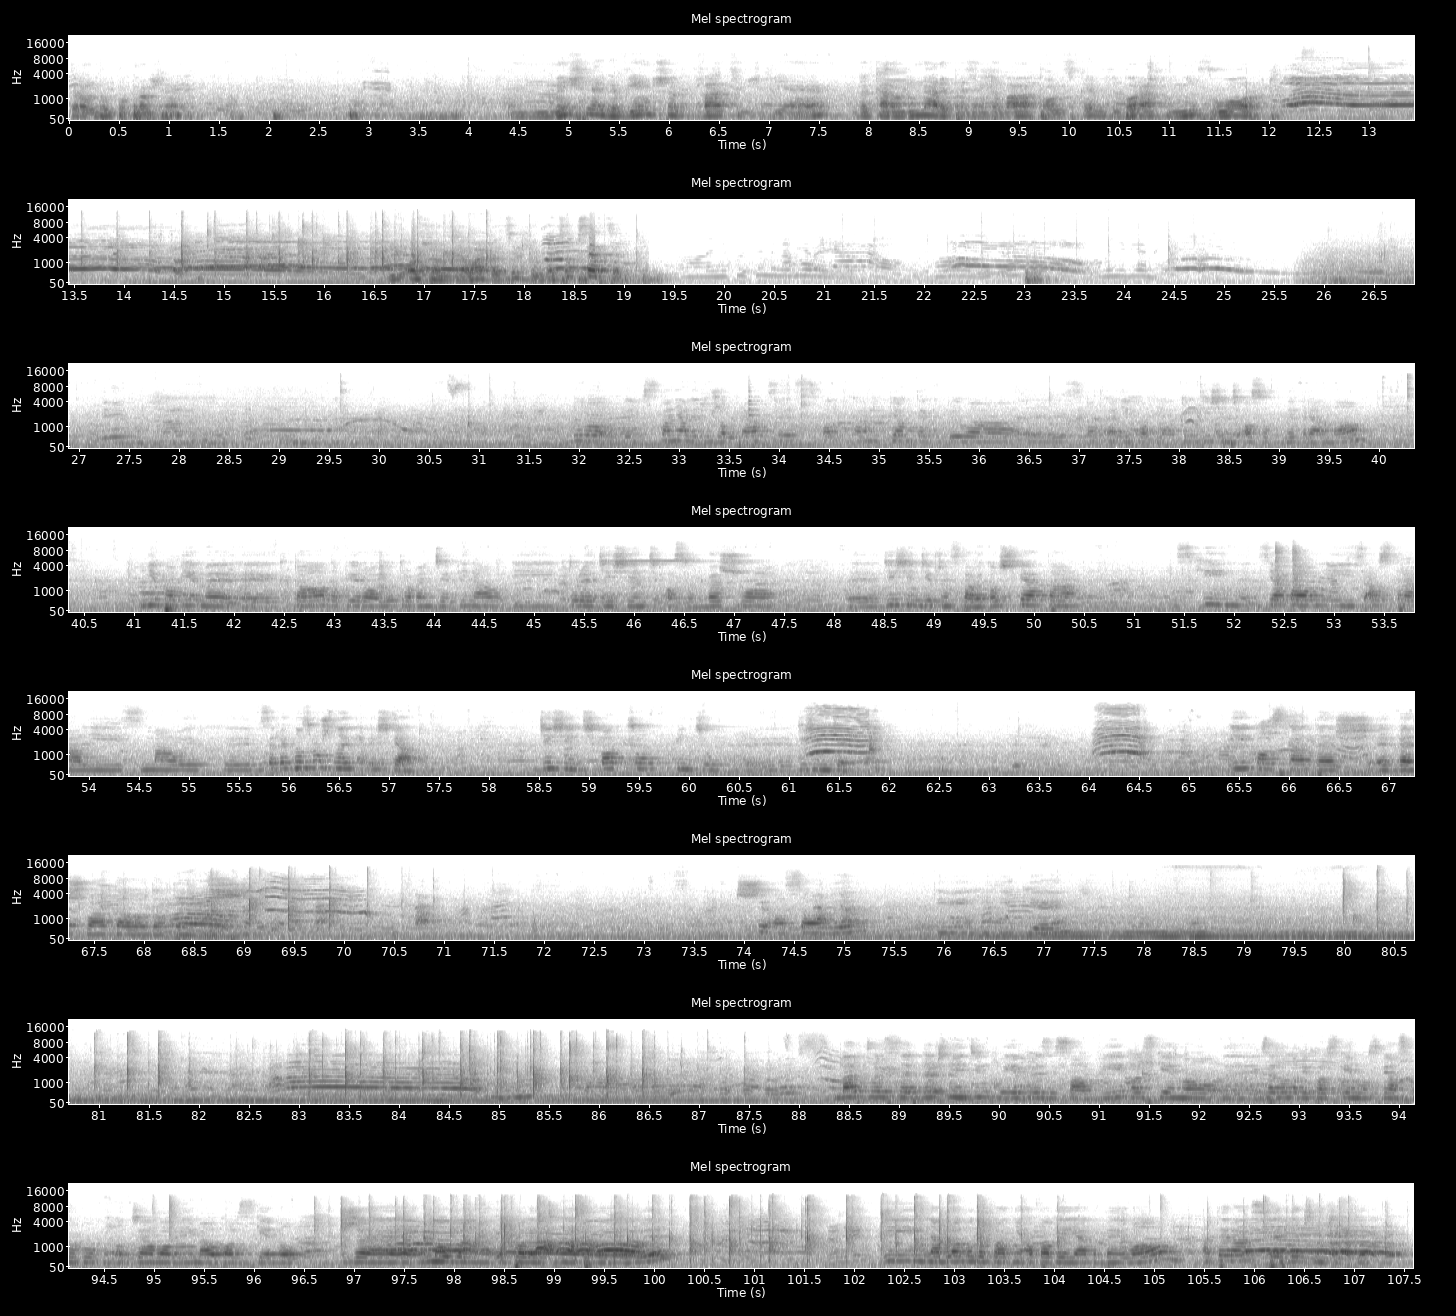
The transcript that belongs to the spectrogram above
którą tu poproszę. Myślę, że większość z Was wie, że Karolina reprezentowała Polskę w wyborach Miss World. I osiągnęła dosyć duże sukcesy. Wspaniale dużo pracy, spotkań. W piątek było y, spotkanie powiatu, 10 osób wybrano. Nie powiemy y, kto, dopiero jutro będzie finał i które 10 osób weszło. Y, 10 dziewczyn z całego świata, z Chin, z Japonii, z Australii, z małych y, no z różnych y, światów. 10 chłopców, 5, 10 dziewczyn. I Polska też weszła do, do tego. Trzy osoby i, i, i pięć. Bardzo serdecznie dziękuję prezesowi polskiemu, y, zarządowi Polskiemu Związku Głuchych Oddziałowi Małopolskiemu, że mogłam polecić na wybory. I na blogu dokładnie opowie jak było. A teraz serdecznie wszystkim.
